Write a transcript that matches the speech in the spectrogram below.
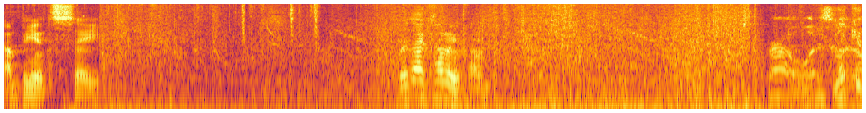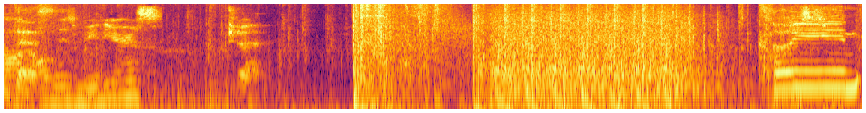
I'm being safe. Where's that coming from? Bro, what is Look going at on? this. All these meteors? Shit. Clean.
